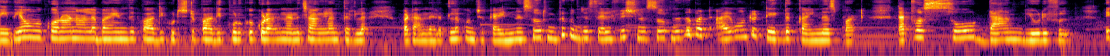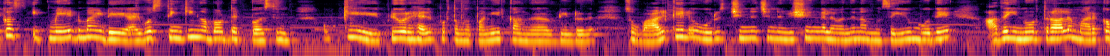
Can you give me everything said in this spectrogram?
மேபி அவங்க கொரோனாவில் பயந்து பாதி குடிச்சிட்டு பாதி கொடுக்கக்கூடாதுன்னு நினச்சாங்களான்னு தெரில பட் அந்த இடத்துல கொஞ்சம் கைண்ட்னஸும் இருந்தது கொஞ்சம் செல்ஃபிஷ்னஸும் இருந்தது. But I want to take the kindness part that was so damn beautiful because it made my day I was thinking about that person okay இப்படி ஒரு ஹெல்ப் ஒருத்தவங்க பண்ணியிருக்காங்க அப்படின்றது. ஸோ வாழ்க்கையில் ஒரு சின்ன சின்ன விஷயங்களை வந்து நம்ம செய்யும்போதே அதை இன்னொருத்தரால் மறக்க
